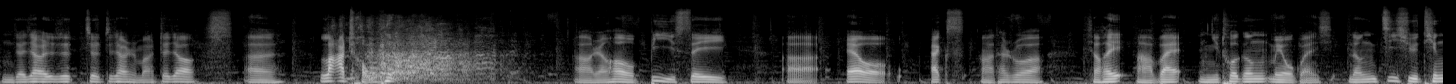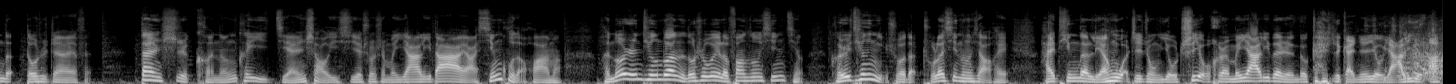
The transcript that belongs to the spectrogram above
你这叫这这这叫什么？这叫呃拉仇恨 啊。然后 B C 啊 L X 啊，他说小黑啊 Y，你拖更没有关系，能继续听的都是真爱粉。但是可能可以减少一些说什么压力大呀、辛苦的话吗？很多人听段子都是为了放松心情，可是听你说的，除了心疼小黑，还听的连我这种有吃有喝没压力的人都开始感觉有压力了啊！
